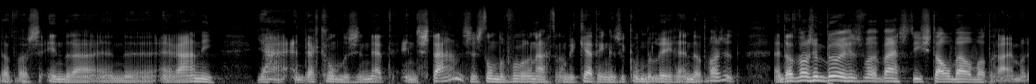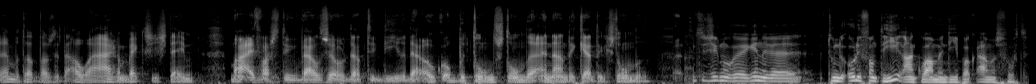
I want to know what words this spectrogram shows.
Dat was Indra en, uh, en Rani. Ja, en daar konden ze net in staan. Ze stonden voor en achter aan de ketting en ze konden liggen en dat was het. En dat was in Burgers was die stal wel wat ruimer, hè, want dat was het oude Hagenbeck systeem. Maar het was natuurlijk wel zo dat die dieren daar ook op beton stonden en aan de ketting stonden. Kunt u zich nog herinneren toen de olifanten hier aankwamen in Dierpark Amersfoort?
